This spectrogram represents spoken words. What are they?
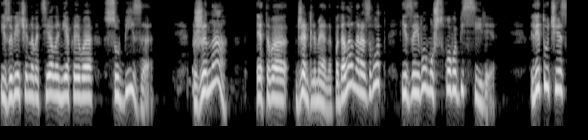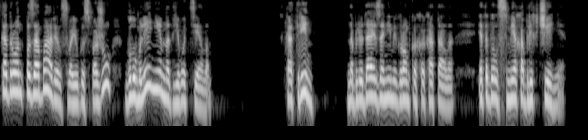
изувеченного тела некоего Субиза. Жена этого джентльмена подала на развод из-за его мужского бессилия. Летучий эскадрон позабавил свою госпожу глумлением над его телом. Катрин, наблюдая за ними, громко хохотала. Это был смех облегчения.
